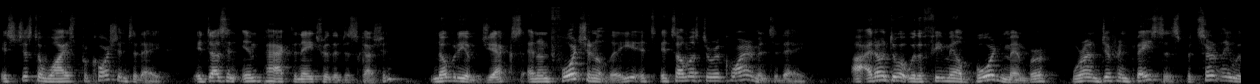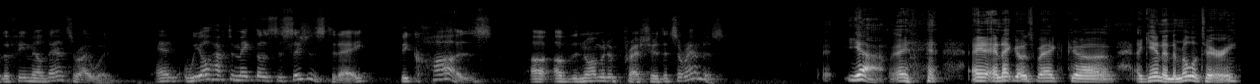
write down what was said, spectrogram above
It's just a wise precaution today. It doesn't impact the nature of the discussion. Nobody objects, and unfortunately, it's it's almost a requirement today. Uh, I don't do it with a female board member. We're on a different basis, but certainly with a female dancer, I would. And we all have to make those decisions today because uh, of the normative pressure that's around us. Yeah, and, and that goes back uh, again in the military.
